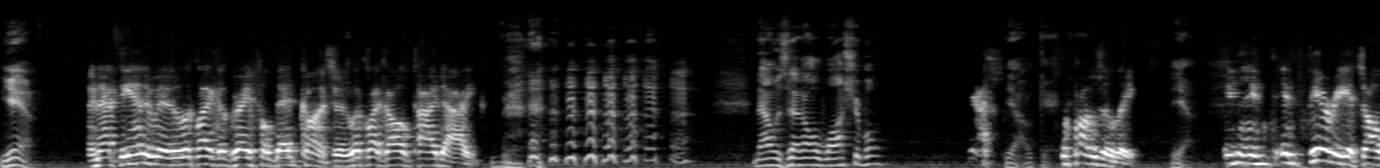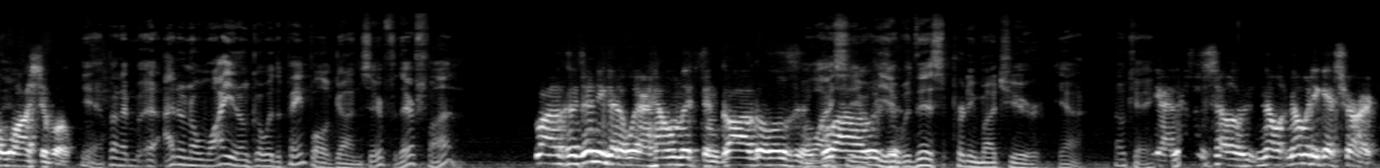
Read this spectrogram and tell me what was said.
Yeah. And at the end of it, it looked like a Grateful Dead concert. It looked like all tie-dye. now, is that all washable? Yes, Yeah, okay. supposedly. Yeah. In, in, in theory, it's all washable. Yeah, but I, I don't know why you don't go with the paintball guns. They're they're fun. Well, because then you got to wear helmets and goggles and Oh, I gloves. see. Yeah, and- with this, pretty much you're. Yeah. Okay. yeah, this is so no nobody gets hurt.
